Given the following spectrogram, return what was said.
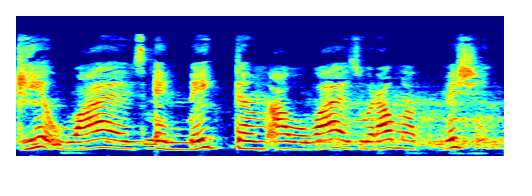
get wives and make them our wives without my permission.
